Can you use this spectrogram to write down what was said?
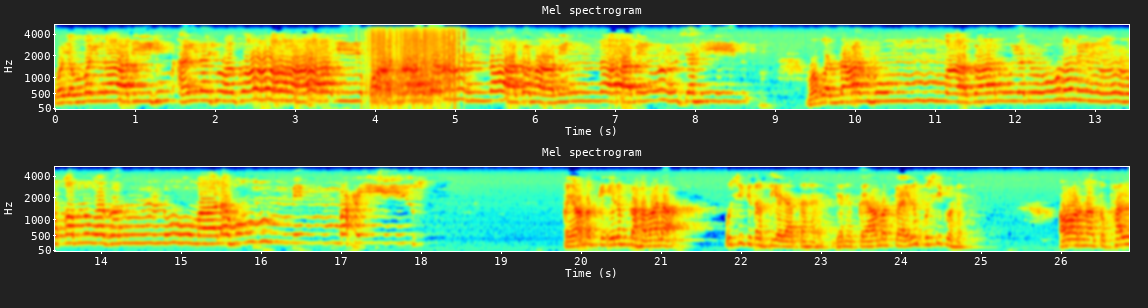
ويوم يناديهم أين شركائي قال آذنا كما منا من شهيد وضل عنهم ما كانوا يدعون من قبل وظنوا ما لهم من محيص قیامت کے علم کا حوالہ اسی کی طرف دیا جاتا ہے یعنی قیامت کا علم اسی کو ہے۔ اور نہ تو پھل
